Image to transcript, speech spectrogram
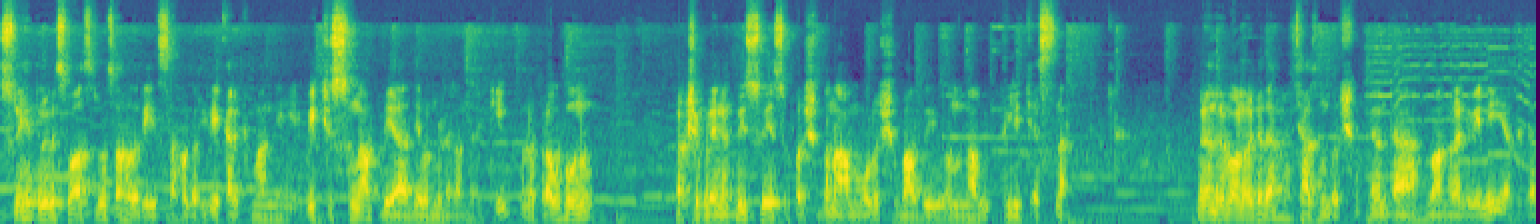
స్నేహితులు విశ్వాసులు సహోదరి సహోదరులు ఈ కార్యక్రమాన్ని వీక్షిస్తున్న ప్రియ దేవుని బిడ్డలందరికీ మన ప్రభువును రక్షకుడైన క్రీస్తు పరిశుద్ధ నామములు శుభాభి వందనాలు తెలియజేస్తున్నారు మీరందరూ బాగున్నారు కదా? చాలా సంతోషం. మీరంతా బాగున్నారని విని ఎంతగా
